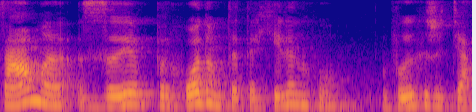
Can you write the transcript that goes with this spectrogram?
саме з приходом тета-хілінгу в їх життя.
